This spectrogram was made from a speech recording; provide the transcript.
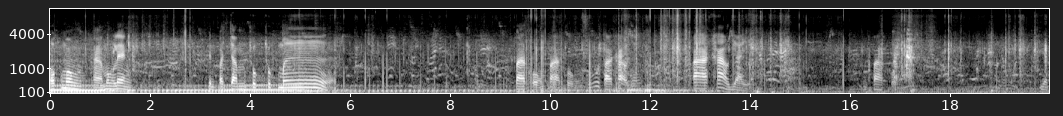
6โมงหาโมงแรง เป็นประจำทุกๆมือ ปลาโขงปลาโขงอู้ปลาข้าวใหญ่ปลาข้าวใหญ่ปลาโขงเหยียด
